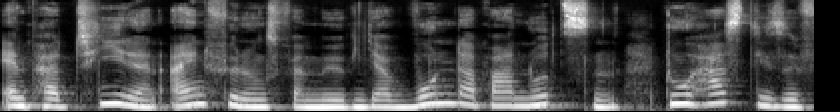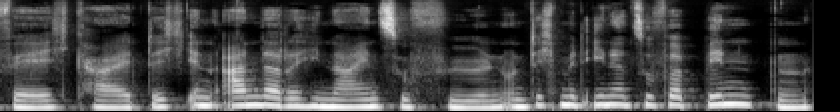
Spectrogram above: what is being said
Empathie, dein Einfühlungsvermögen ja wunderbar nutzen. Du hast diese Fähigkeit, dich in andere hineinzufühlen und dich mit ihnen zu verbinden,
